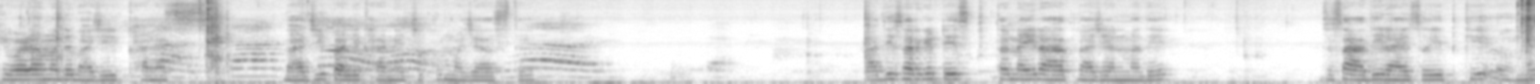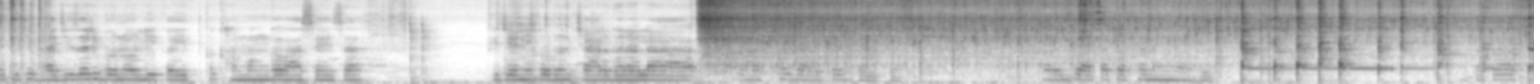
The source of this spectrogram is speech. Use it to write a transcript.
हिवाळ्यामध्ये भाजी खाण्यास भाजीपाले खाण्याची खूप मजा असते. आधीसारखे टेस्ट तर नाही राहत भाज्यांमध्ये. जसं आधी राहायचं इतकी मेथीची भाजी जरी बनवली का इतकं खमंग वास यायचा की जेणेकरून चार घराला वास जायचंच जायचं परंतु आता तसं नाही आहे. आता तर असं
